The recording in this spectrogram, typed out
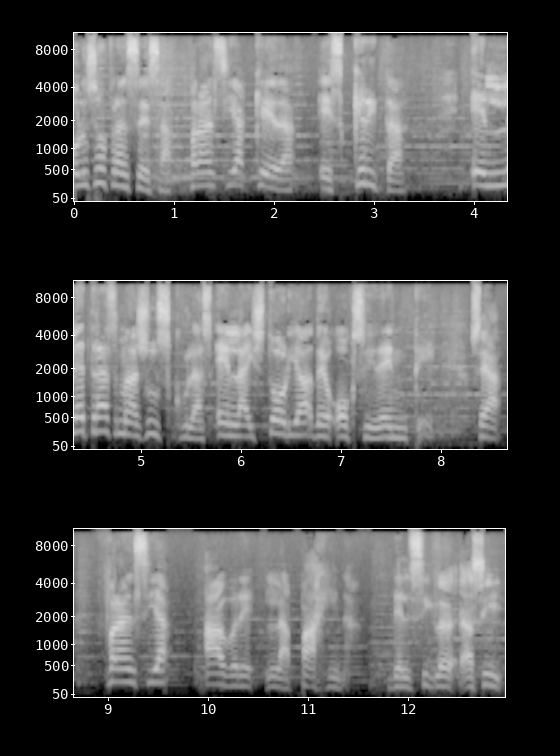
Revolución Francesa, Francia queda escrita en letras mayúsculas en la historia de Occidente. O sea, Francia abre la página del siglo así,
